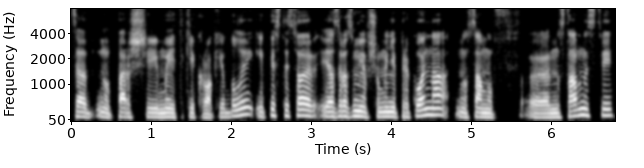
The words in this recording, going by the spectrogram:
Це ну перші мої такі кроки були. І після цього я зрозумів, що мені прикольно, ну саме в е, наставництві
